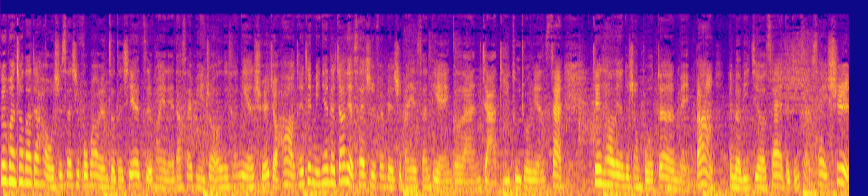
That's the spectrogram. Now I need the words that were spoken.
各位观众，大家好，我是赛事播报员佐的蝎子，欢迎来到赛评宇宙。二零三年十月九号，推荐明天的焦点赛事分别是半夜三点，英格兰甲级足球联赛，剑桥联对上伯顿美棒，MLB 季后赛的精彩赛事。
